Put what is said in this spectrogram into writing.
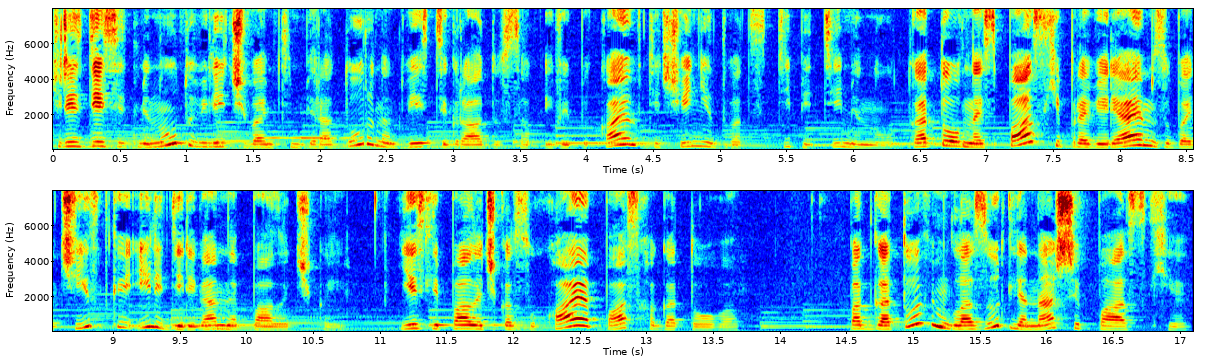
Через 10 минут увеличиваем температуру на 200 градусов и выпекаем в течение 25 минут. Готовность пасхи проверяем зубочисткой или деревянной палочкой. Если палочка сухая, пасха готова. Подготовим глазурь для нашей пасхи.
